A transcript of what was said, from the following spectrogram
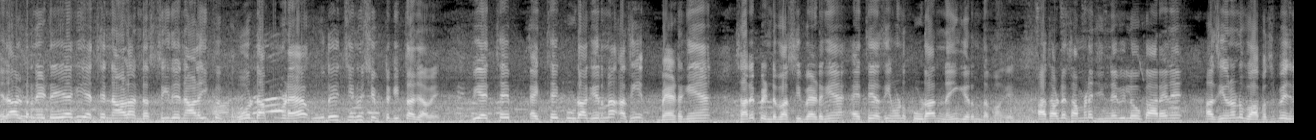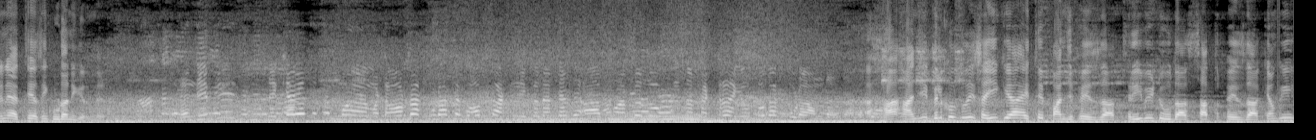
ਇਹਦਾ ਅਲਟਰਨੇਟ ਇਹ ਹੈ ਕਿ ਇੱਥੇ ਨਾਲ ਇੰਡਸਟਰੀ ਦੇ ਨਾਲ ਇੱਕ ਹੋਰ ਡੰਪ ਬਣਾਇਆ, ਉਹਦੇ 'ਚ ਇਹਨੂੰ ਸ਼ਿਫਟ ਕੀਤਾ ਜਾਵੇ। ਵੀ ਇੱਥੇ ਇੱਥੇ ਕੂੜਾ ਗਿਰਨਾ, ਅਸੀਂ ਬੈਠ ਗਏ ਆ ਸਾਰੇ ਪਿੰਡ ਵਾਸੀ ਬੈਠ ਗਏ ਆ ਇੱਥੇ ਅਸੀਂ ਹੁਣ ਕੂੜਾ ਨਹੀਂ ਗਿਰਨ ਦੇਵਾਂਗੇ। ਆ ਤੁਹਾਡੇ ਸਾਹਮਣੇ ਜਿੰਨੇ ਵੀ ਲੋਕ ਆ ਰਹੇ ਨੇ, ਅਸੀਂ ਉਹਨਾਂ ਨੂੰ ਵਾਪਸ ਭੇਜ ਭੇਜਣੇ ਨੇ, ਇੱਥੇ ਅਸੀਂ ਕੂੜਾ ਨਹੀਂ ਗਿਰਨ ਦੇਣਾ ਰਣਦੀਪ ਜੀ ਦੇਖਿਆ ਗਿਆ ਤਾਂ ਮਟੌਰ ਦਾ ਕੂੜਾ ਤਾਂ ਬਹੁਤ ਘੱਟ ਨਿਕਲਦਾ ਇੱਥੇ ਤੇ ਆਸ-ਪਾਸ ਦੇ ਲੋਕ ਜਿੱਦਾਂ ਫੈਕਟਰ ਹੈਗੇ ਉੱਥੋਂ ਦਾ ਕੂੜਾ ਆਉਂਦਾ ਸਾਰਾ ਹਾਂ ਹਾਂਜੀ ਬਿਲਕੁਲ ਤੁਸੀਂ ਸਹੀ ਕਿਹਾ, ਇੱਥੇ 5 ਫੇਜ਼ ਦਾ 3v2 ਦਾ 7 ਫੇਜ਼ ਦਾ, ਕਿਉਂਕਿ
